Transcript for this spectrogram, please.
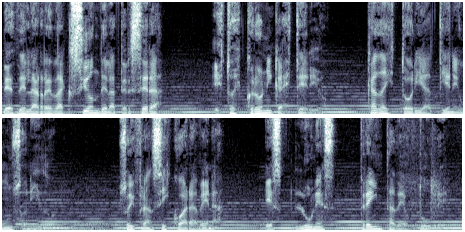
Desde la redacción de La Tercera, esto es Crónica Estéreo. Cada historia tiene un sonido. Soy Francisco Aravena. Es lunes 30 de octubre.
